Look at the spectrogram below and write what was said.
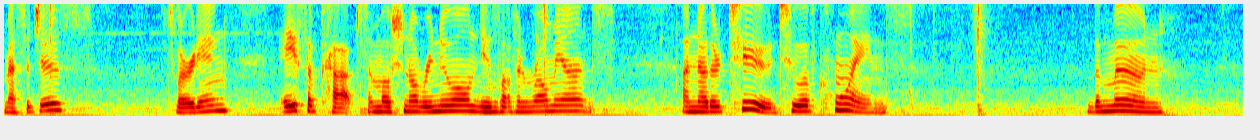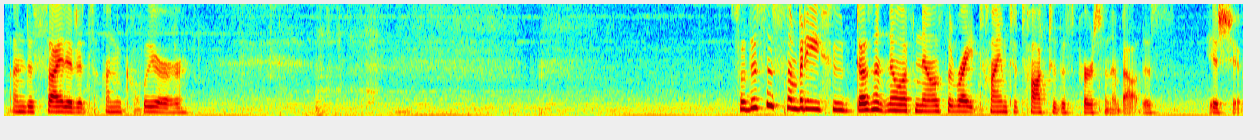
messages, flirting. Ace of Cups, emotional renewal, new love and romance. Another two, two of coins. The moon, undecided, it's unclear. So this is somebody who doesn't know if now's the right time to talk to this person about this issue.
